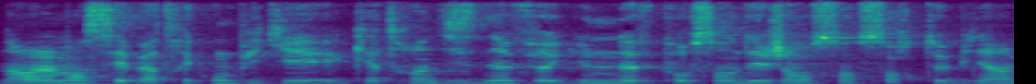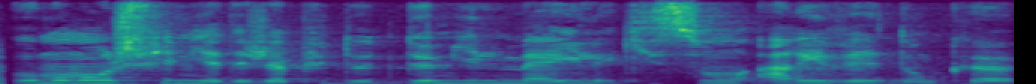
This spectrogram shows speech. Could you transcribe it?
normalement c'est pas très compliqué, 99,9% des gens s'en sortent bien. Au moment où je filme, il y a déjà plus de 2000 mails qui sont arrivés, donc... Euh,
